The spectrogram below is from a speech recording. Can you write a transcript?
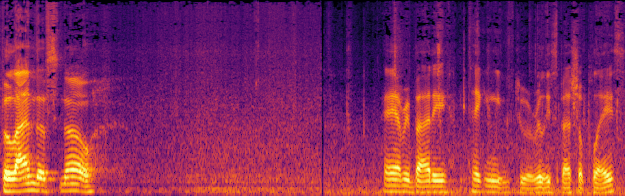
the land of snow. Hey everybody, taking you to a really special place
